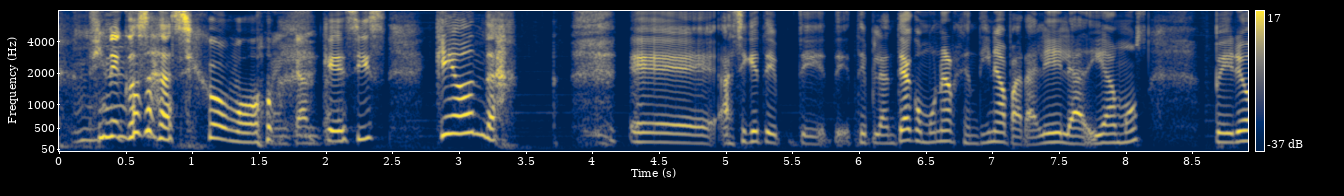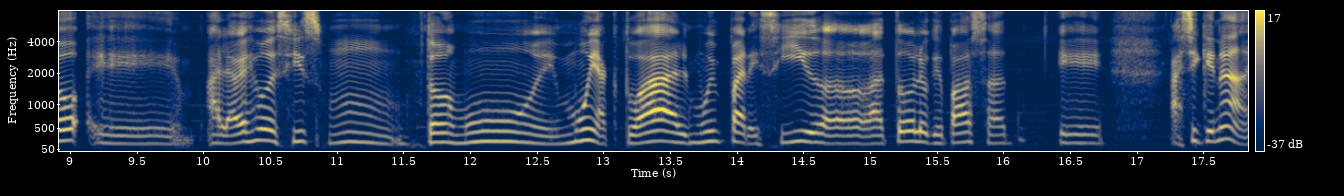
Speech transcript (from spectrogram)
Tiene cosas así como Me que decís, ¿qué onda? Eh, así que te, te- te- te plantea como una Argentina paralela, digamos, pero eh, a la vez vos decís, "Mm, todo muy, muy actual, muy parecido a, todo lo que pasa. Eh, así que nada,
